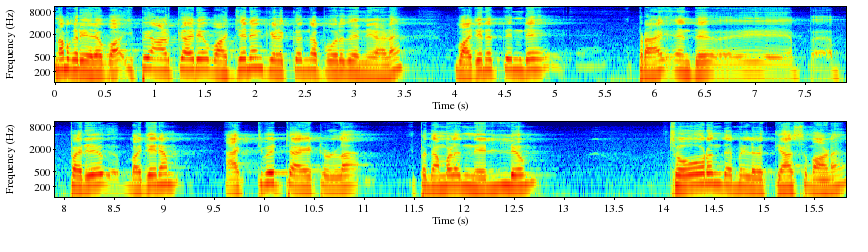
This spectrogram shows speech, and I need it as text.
നമുക്കറിയാലോ ഇപ്പോൾ ആൾക്കാർ വചനം കേൾക്കുന്ന പോലെ തന്നെയാണ് വചനത്തിന്റെ പ്രായ എന്ത് പരി വചനം ആക്ടിവേറ്റ് ആയിട്ടുള്ള ഇപ്പം നമ്മൾ നെല്ലും ചോറും തമ്മിലുള്ള വ്യത്യാസമാണ്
